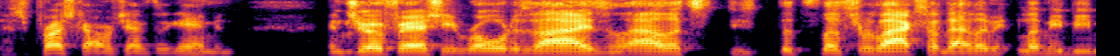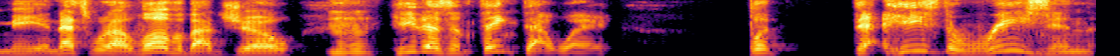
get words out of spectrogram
his press conference after the game, and and Joe Fash, he rolled his eyes and ah, let's let's let's relax on that. Let me let me be me, and that's what I love about Joe. Mhm. He doesn't think that way, but that he's the reason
